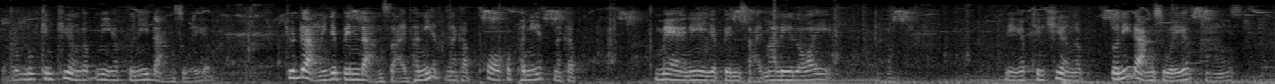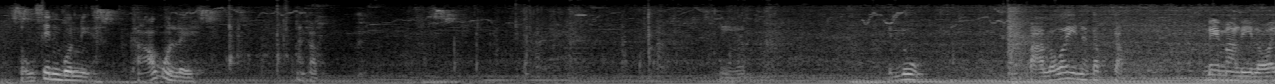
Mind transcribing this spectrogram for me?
กับลูกเชื่องๆครับนี่ครับ ตัวนี้ด่างสวยครับ ชุดด่างนี้จะเป็นด่างสายพเนียดนะครับ พ่อก็พเนียดนะครับ แม่นี่จะเป็นสายมาเลร้อยนะครับนี่ครับเชื่องๆครับ ตัวนี้ด่างสวยครับหางสองเส้นบนเนี่ยขาวหมดเลยนะครับนี่ครับเป็นลูก ป่าร้อยนะครับ กับแม่มาลีร้อย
